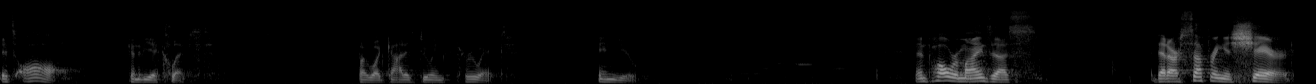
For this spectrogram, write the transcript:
it's all going to be eclipsed by what God is doing through it in you. And Paul reminds us that our suffering is shared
